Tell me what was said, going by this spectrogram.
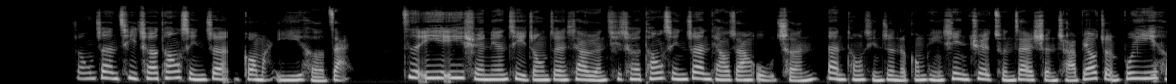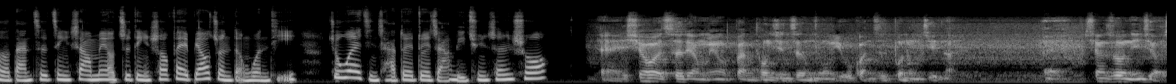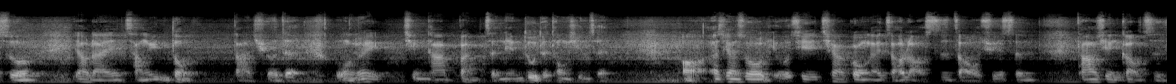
中正汽车通行证购买意义何在？自一一学年起，中正校园汽车通行证调涨五成，但通行证的公平性却存在审查标准不一和单次进校没有制定收费标准等问题。驻卫警察队队长李群生说。哎，校外车辆没有办通行证，我们有管制不能进来。哎，像说你假如说要来常运动、打球的，我们会请他办整年度的通行证。哦，那像说有些洽公来找老师、找学生，他要先告知，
